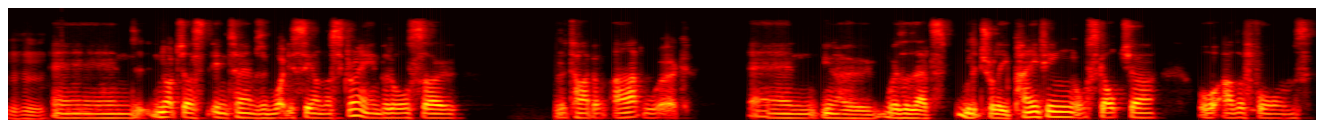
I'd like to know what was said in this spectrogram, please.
Mm-hmm. And not just in terms of what you see on the screen, but also the type of artwork and, you know, whether that's literally painting or sculpture or other forms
